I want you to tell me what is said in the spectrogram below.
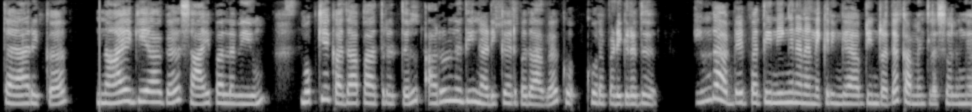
தயாரிக்க நாயகியாக சாய் பல்லவியும் முக்கிய கதாபாத்திரத்தில் அருள்நிதி நடிக்க இருப்பதாக கூறப்படுகிறது. இந்த அப்டேட் பத்தி நீங்க என்ன நினைக்கிறீங்க அப்படின்றத கமெண்ட்ல சொல்லுங்க.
